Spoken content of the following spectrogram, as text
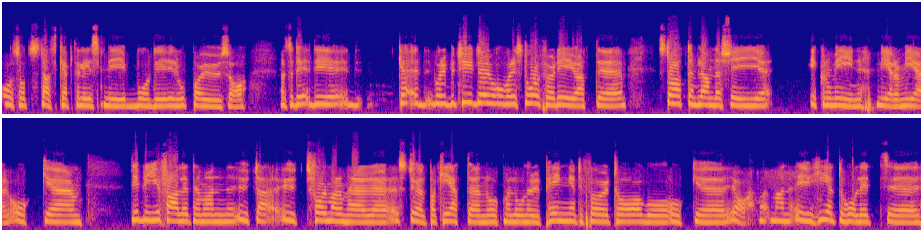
oss åt statskapitalism i både Europa och USA. Alltså det, det, vad det betyder och vad det står för det är ju att eh, staten blandar sig i ekonomin mer och mer. Och, eh, det blir ju fallet när man utformar de här eh, stödpaketen och man lånar ut pengar till företag och, och eh, ja, man är ju helt och hållet eh,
